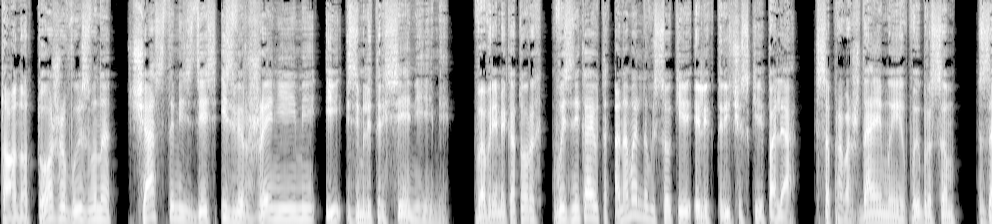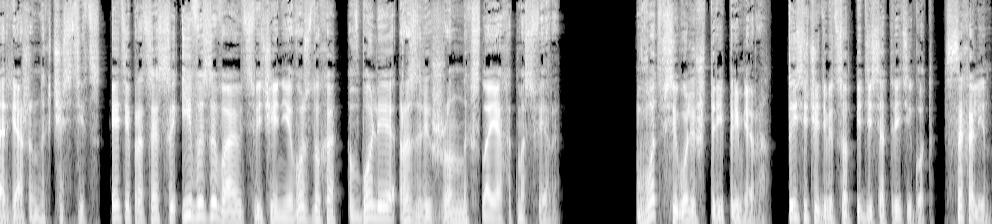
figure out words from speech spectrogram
то оно тоже вызвано частыми здесь извержениями и землетрясениями, во время которых возникают аномально высокие электрические поля, сопровождаемые выбросом заряженных частиц. Эти процессы и вызывают свечение воздуха в более разряженных слоях атмосферы. Вот всего лишь три примера. 1953 год. Сахалин.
